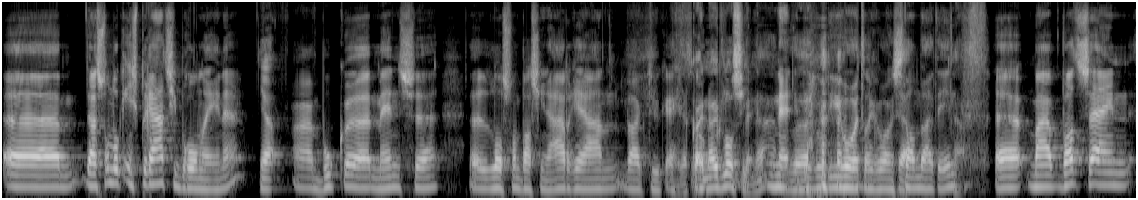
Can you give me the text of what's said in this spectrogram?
Ehm, daar stonden ook inspiratiebronnen in, hè? Ja, Eh, boeken, mensen, eh, los van Bassie en Adriaan, waar ik natuurlijk echt... dat kan je nooit loszien. Hè? Nee, die hoort er gewoon standaard in. Eh, maar wat zijn,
